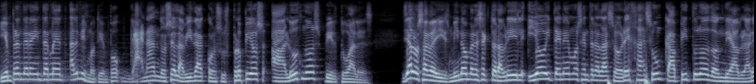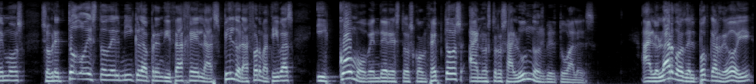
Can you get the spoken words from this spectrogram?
y emprender en Internet al mismo tiempo, ganándose la vida con sus propios alumnos virtuales. Ya lo sabéis, mi nombre es Héctor Abril y hoy tenemos entre las orejas un capítulo donde hablaremos sobre todo esto del microaprendizaje, las píldoras formativas y cómo vender estos conceptos a nuestros alumnos virtuales. A lo largo del podcast de hoy,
